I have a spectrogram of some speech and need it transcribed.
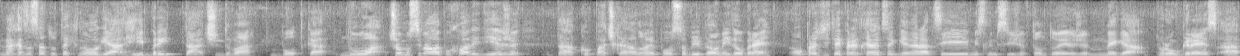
Nachádza sa tu technológia Hybrid Touch 2.0. Čo musím ale pochváliť je, že tá kopačka na nohe pôsobí veľmi dobre. Oproti tej predchádzajúcej generácii myslím si, že v tomto je že mega progres a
